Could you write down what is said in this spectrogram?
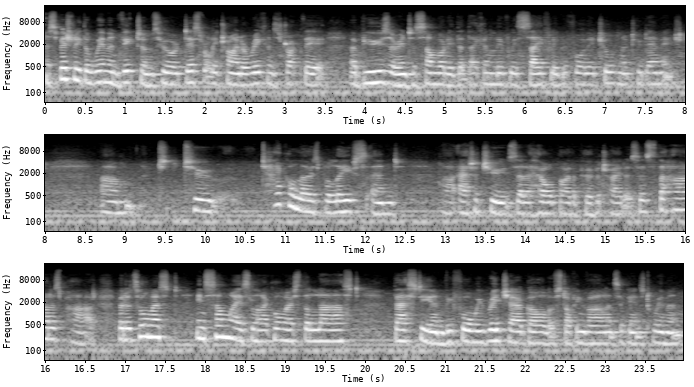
especially the women victims who are desperately trying to reconstruct their abuser into somebody that they can live with safely before their children are too damaged. Um, to tackle those beliefs and uh, attitudes that are held by the perpetrators is the hardest part, but it's almost, in some ways, like almost the last bastion before we reach our goal of stopping violence against women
